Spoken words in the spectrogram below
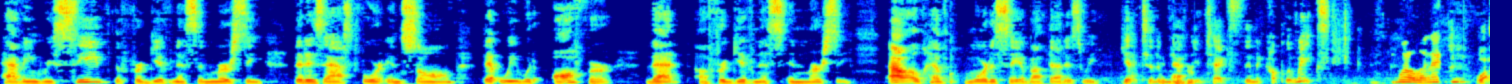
having received the forgiveness and mercy that is asked for in Psalm, that we would offer that uh, forgiveness and mercy. I'll have more to say about that as we get to the Matthew text in a couple of weeks. Well, and I well,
